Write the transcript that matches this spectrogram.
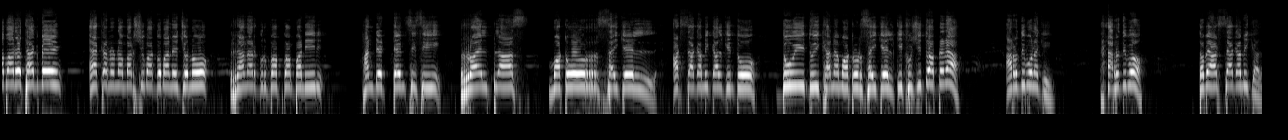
আবারও থাকবে একান্ন নম্বর সৌভাগ্যবানের জন্য রানার গ্রুপ অফ কোম্পানির hundred ten CC royal plus motorcycle আসছে আগামীকাল কিন্তু দুই দুইখানা মোটর সাইকেল কি খুশি তো আপনারা? আরও দিব নাকি? আরও দিব? তবে আসছে আগামীকাল।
